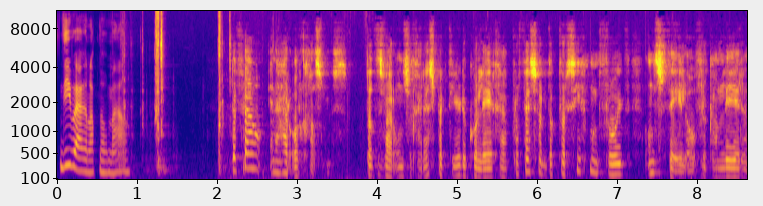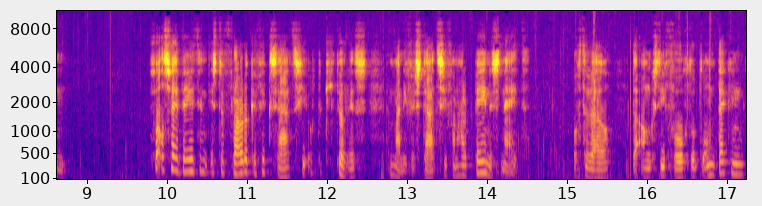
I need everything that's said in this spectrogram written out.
die waren abnormaal. De vrouw en haar orgasmes. Dat is waar onze gerespecteerde collega professor Dr. Sigmund Freud ons veel over kan leren. Zoals wij weten is de vrouwelijke fixatie op de clitoris een manifestatie van haar penisnijd. Oftewel, de angst die volgt op de ontdekking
